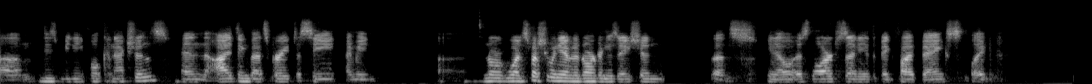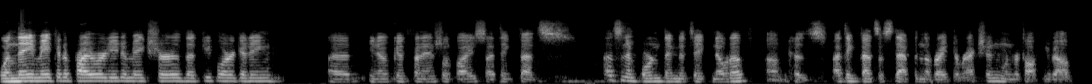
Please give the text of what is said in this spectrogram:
um, these meaningful connections, and I think that's great to see. I mean, uh, especially when you have an organization that's you know as large as any of the big five banks, like when they make it a priority to make sure that people are getting uh, you know, good financial advice. I think that's that's an important thing to take note of because um, I think that's a step in the right direction when we're talking about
